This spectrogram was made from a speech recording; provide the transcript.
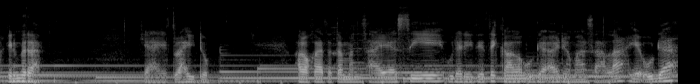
makin berat? Ya itulah hidup. Kalau kata teman saya sih, udah di titik kalau udah ada masalah ya udah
